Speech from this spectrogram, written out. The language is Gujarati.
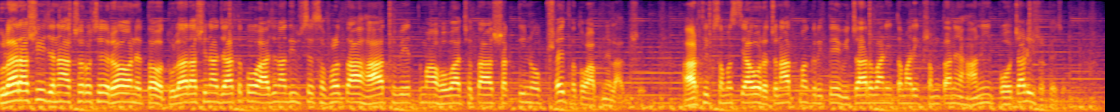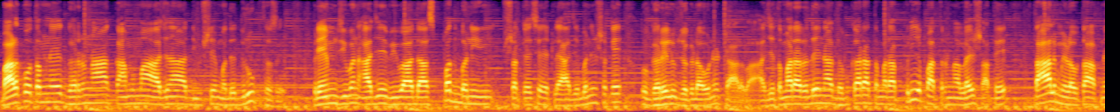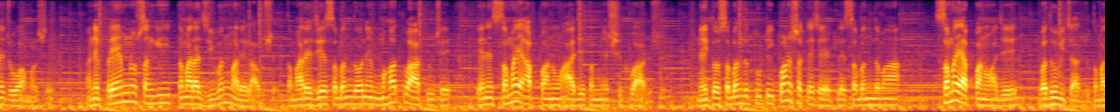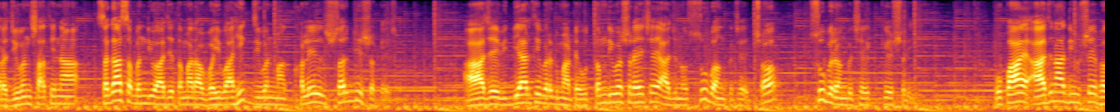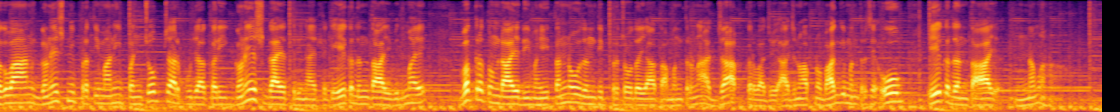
તુલા રાશિ જેના અક્ષરો છે ર અને ત. તુલા રાશિના જાતકો આજના દિવસે સફળતા હાથ વેતમાં હોવા છતાં શક્તિનો ક્ષય થતો આપને લાગશે. આર્થિક સમસ્યાઓ રચનાત્મક રીતે વિચારવાની તમારી ક્ષમતાને હાનિ પહોંચાડી શકે છે. બાળકો તમને ઘરના કામમાં આજના દિવસે મદદરૂપ થશે. પ્રેમ જીવન આજે વિવાદાસ્પદ બની શકે છે એટલે આજે બની શકે તો ઘરેલું ઝઘડાઓને ટાળવા. આજે તમારા હૃદયના ધબકારા તમારા પ્રિય પાત્રના લય સાથે તાલ મેળવતા આપને જોવા મળશે. અને પ્રેમનું સંગીત તમારા જીવનમાં રેલાવશે. તમારે જે સંબંધોને મહત્ત્વ આપ્યું છે, તેને સમય આપવાનું આજે તમને શીખવાડશે. નહીં તો સંબંધ તૂટી પણ શકે છે, એટલે સંબંધમાં સમય આપવાનો આજે વધુ વિચારજો. તમારા જીવનસાથીના સગા સંબંધીઓ આજે તમારા વૈવાહિક જીવનમાં ખલેલ સર્જી શકે છે. આજે વિદ્યાર્થી વર્ગ માટે ઉત્તમ દિવસ રહે છે. આજનો શુભ અંક છે છ. શુભ રંગ છે કેસરી. ઉપાય આજના દિવસે ભગવાન ગણેશની પ્રતિમાની પંચોપચાર પૂજા કરી ગણેશ ગાયત્રીના એટલે કે એકદંતાય વિદ્મય વક્રતુંડાય ધીમહી તન્નોદંતી પ્રચોદયાતા મંત્રના જાપ કરવા જોઈએ. આજનો આપનો ભાગ્ય મંત્ર છે, ઓમ એકદંતાય નમઃ.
